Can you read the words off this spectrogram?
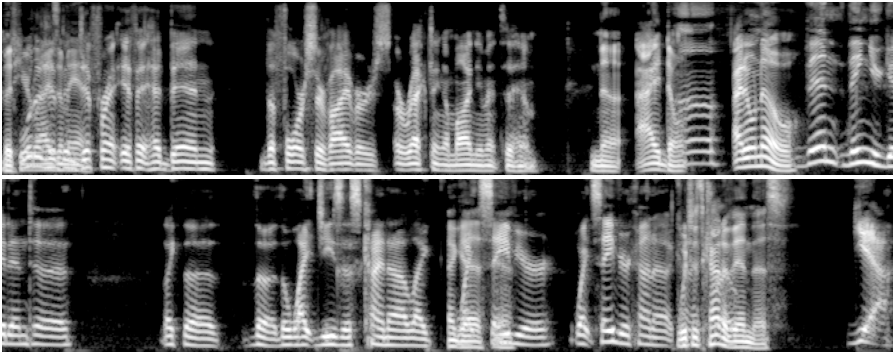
but here Would it have a been man. different if it had been the four survivors erecting a monument to him? no, I don't. Uh, I don't know. then then you get into like the the the white Jesus kind of like I white guess, yeah. savior white savior kind of Which is kind of in this. yeah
